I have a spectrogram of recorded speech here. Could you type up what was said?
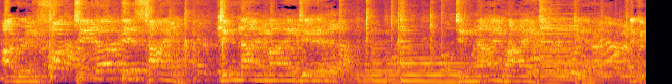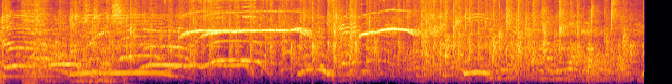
I really fucked it up this time, didn't I, my dear?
